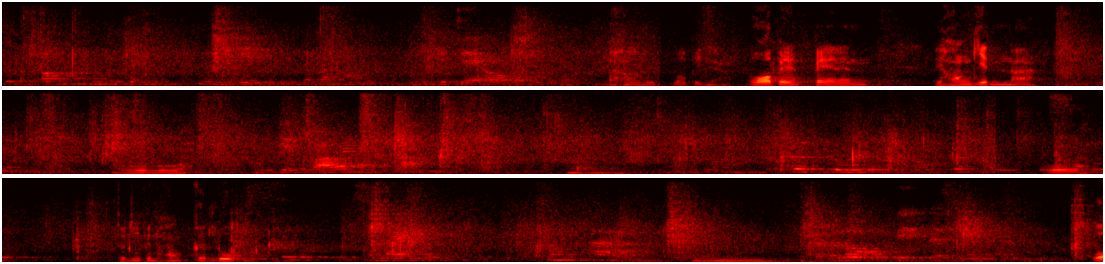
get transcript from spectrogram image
สุกออกมันมีเป็นเงินเย็นแต่ว่ามันมีกระเจออกมาเนี่ยเออว่าเป็นหยังโอ้เป็นเป็น เป็นห้องเย็นนะโอ้มันเย็นก็เอาไว้ให้ทอืมำเกิดรู้เกิดรู้โอ้ตัวนี้เป็นห้องเกิดลูกสมัยต้องผ่านอืมโลกติดแต่สมัยนั้นโอ้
